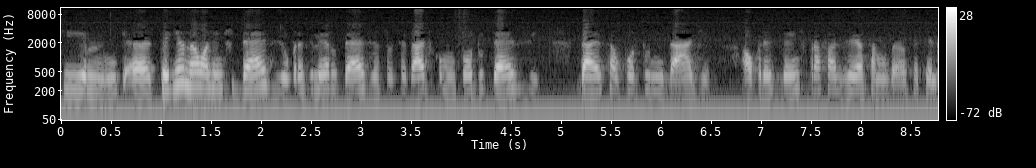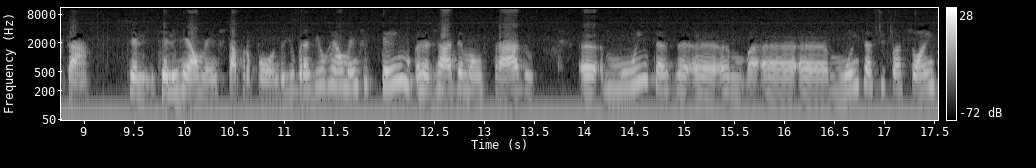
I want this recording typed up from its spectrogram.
que uh, teria não, a gente deve, o brasileiro deve, a sociedade como um todo deve dar essa oportunidade ao presidente para fazer essa mudança que ele está que ele, que ele realmente está propondo. E o Brasil realmente tem eh, já demonstrado uh, muitas, uh, muitas situações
